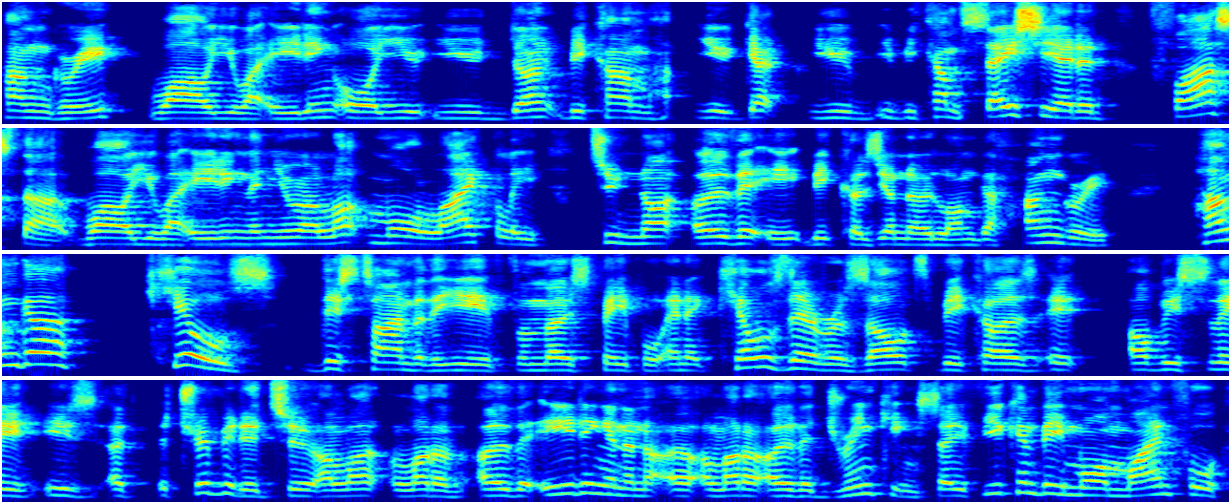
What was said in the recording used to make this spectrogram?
hungry while you are eating or you you don't become you get you you become satiated faster while you are eating then you're a lot more likely to not overeat because you're no longer hungry. Hunger kills this time of the year for most people and it kills their results because it obviously is attributed to a lot a lot of overeating and a lot of over drinking so if you can be more mindful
